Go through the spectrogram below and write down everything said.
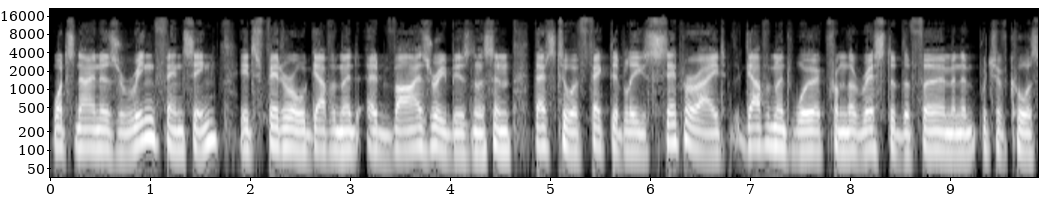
what's known as ring fencing its federal government advisory business, and that's to effectively separate government work from the rest of the firm, and which of course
